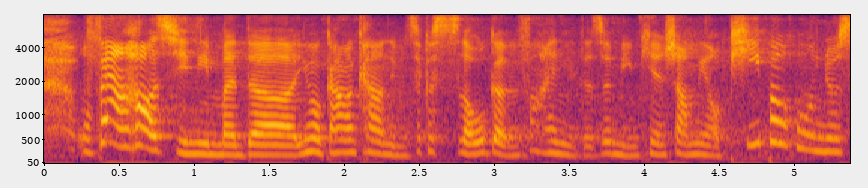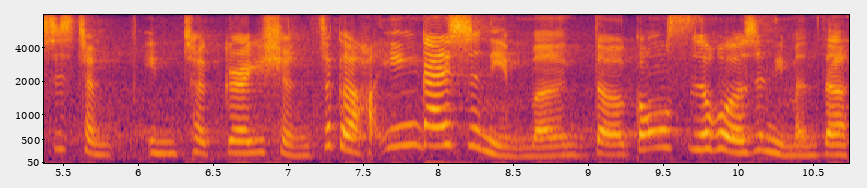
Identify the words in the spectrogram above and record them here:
我非常好奇你们的，因为我刚刚看到你们这个 slogan 放在你的这名片上面哦，People who knew system integration，这个应该是你们的公司或者是你们的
